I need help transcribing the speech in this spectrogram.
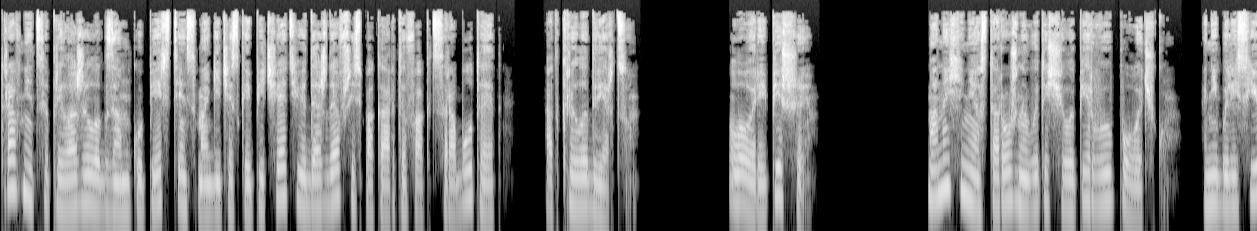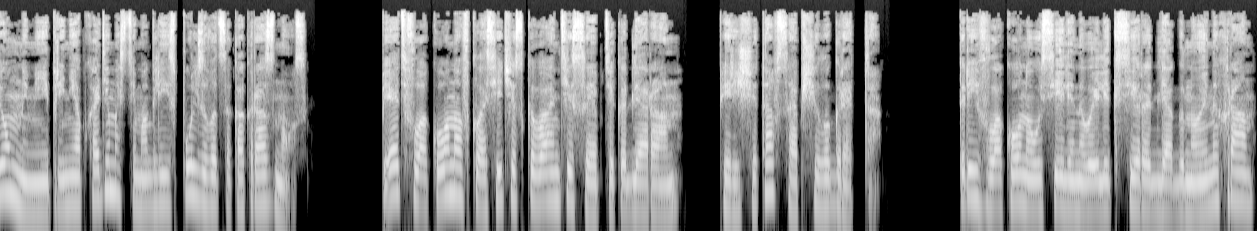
Травница приложила к замку перстень с магической печатью и, дождавшись, пока артефакт сработает, Открыла дверцу. «Лори, пиши». Монахиня осторожно вытащила первую полочку. Они были съемными и при необходимости могли использоваться как разнос. «Пять флаконов классического антисептика для ран», пересчитав, сообщила Гретта. «Три флакона усиленного эликсира для гнойных ран».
